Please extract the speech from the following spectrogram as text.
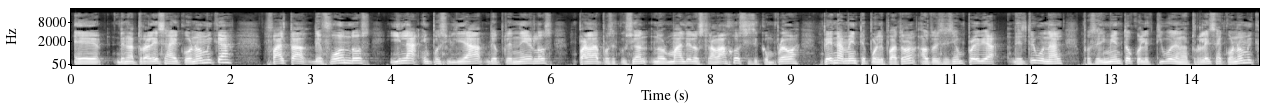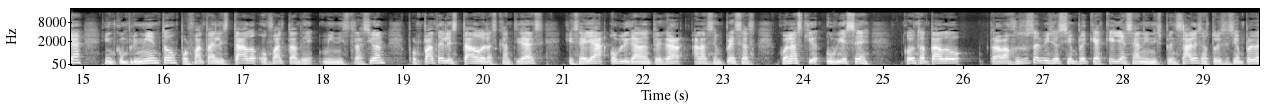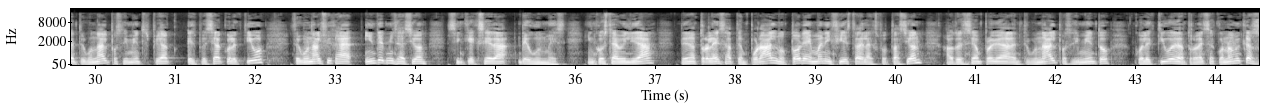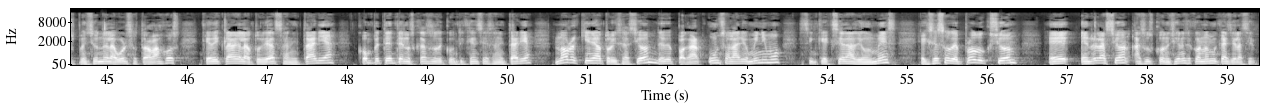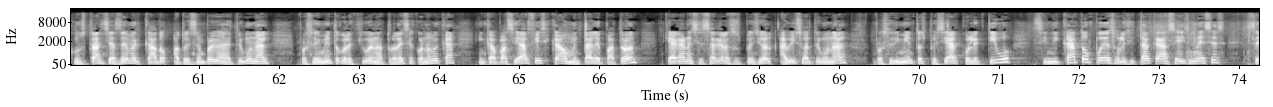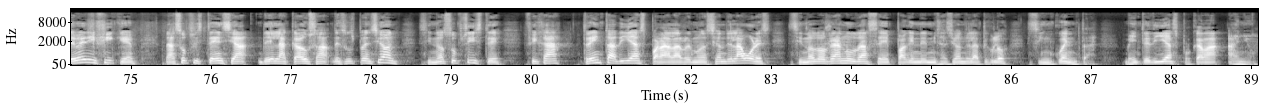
eh, de naturaleza económica, falta de fondos y la imposibilidad de obtenerlos para la prosecución normal de los trabajos si se comprueba plenamente por el patrón, autorización previa del tribunal, procedimiento colectivo de naturaleza económica, incumplimiento por falta del Estado o falta de administración por parte del Estado de las cantidades que se haya obligado a entregar a las empresas con las que hubiese contratado trabajos o servicios siempre que aquellas sean indispensables, autorización previa del tribunal, procedimiento especial, especial colectivo, tribunal fija indemnización sin que exceda de un mes, incosteabilidad de naturaleza temporal, notoria y manifiesta de la explotación, autorización previa del tribunal, procedimiento colectivo de naturaleza económica, suspensión de labores o trabajos que declare la autoridad sanitaria competente en los casos de contingencia sanitaria, no requiere autorización, debe pagar un salario mínimo sin que exceda de un mes, exceso de producción, eh, en relación a sus condiciones económicas y a las circunstancias de mercado, autorización previa del tribunal, procedimiento colectivo de naturaleza económica, incapacidad física o mental del patrón, que haga necesaria la suspensión, aviso al tribunal, procedimiento especial colectivo, sindicato puede solicitar cada seis meses se verifique la subsistencia de la causa de suspensión. Si no subsiste, fija 30 días para la reanudación de labores. Si no los reanuda, se paga indemnización del artículo 50. 20 días por cada año.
